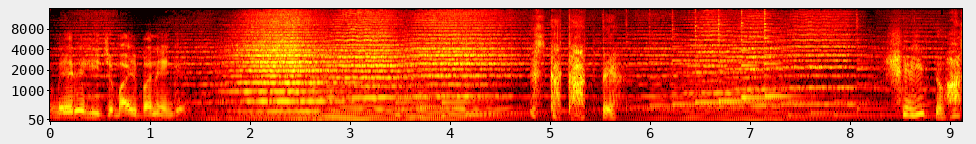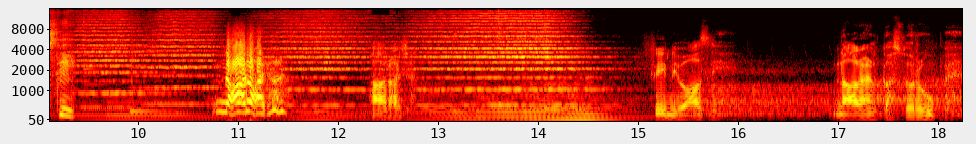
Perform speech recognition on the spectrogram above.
मेरे ही जमाई बनेंगे। इसका तात्पर्य श्री निवासी नारायण। हाँ राजा। श्रीनिवास ही नारायण का स्वरूप है।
